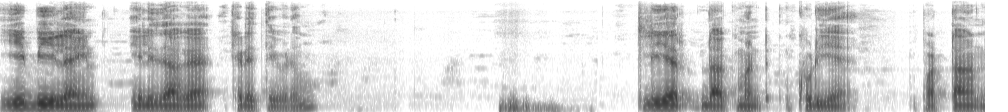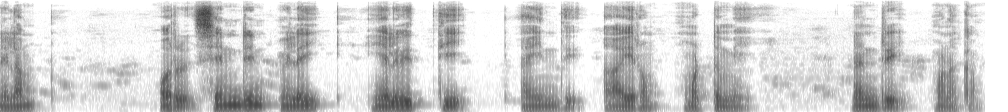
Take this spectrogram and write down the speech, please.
இபி லைன் எளிதாக கிடைத்துவிடும். கிளியர் டாக்குமெண்ட் கூடிய பட்டா நிலம் ஒரு சென்டின் விலை எழுபத்தி ஐந்து ஆயிரம் மட்டுமே. நன்றி வணக்கம்.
